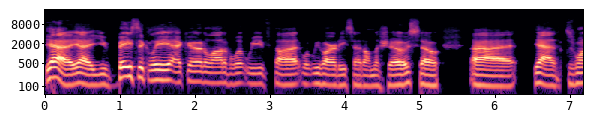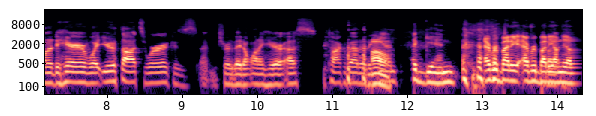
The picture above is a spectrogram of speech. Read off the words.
yeah, yeah, you've basically echoed a lot of what we've thought, what we've already said on the show. So, uh yeah, just wanted to hear what your thoughts were cuz I'm sure they don't want to hear us talk about it Oh. again. Again. everybody everybody But- on the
